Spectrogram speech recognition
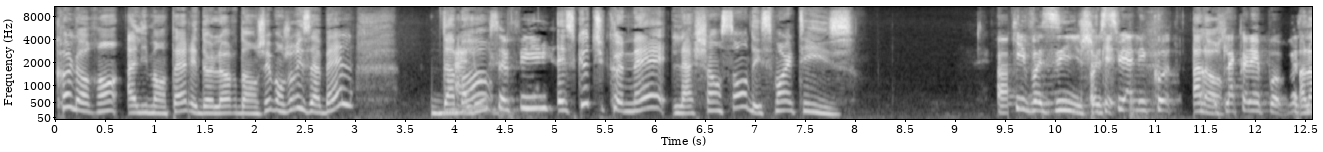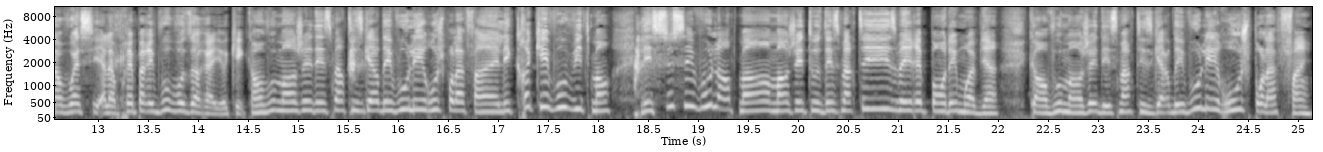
colorants alimentaires et de leurs dangers. Bonjour Isabelle. D'abord, Sophie. Est-ce que tu connais la chanson des Smarties? OK, vas-y, je suis à l'écoute. Alors, je la connais pas. Alors voici. Alors préparez-vous vos oreilles. OK, quand vous mangez des Smarties, gardez-vous les rouges pour la fin, les croquez-vous vitement, les sucez-vous lentement, mangez tous des Smarties, mais répondez-moi bien. Quand vous mangez des Smarties, gardez-vous les rouges pour la fin.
